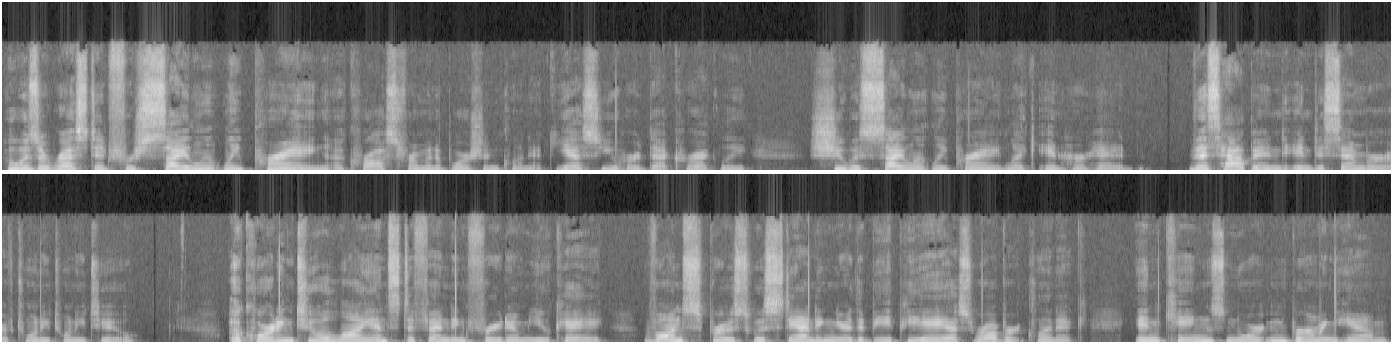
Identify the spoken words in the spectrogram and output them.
who was arrested for silently praying across from an abortion clinic. Yes, you heard that correctly. She was silently praying, like in her head. This happened in December of 2022. According to Alliance Defending Freedom UK, Vaughan Spruce was standing near the BPAS Robert Clinic in Kings Norton, Birmingham,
